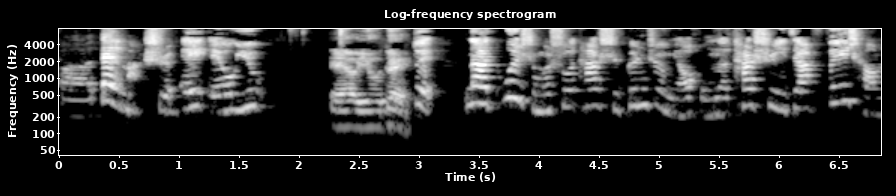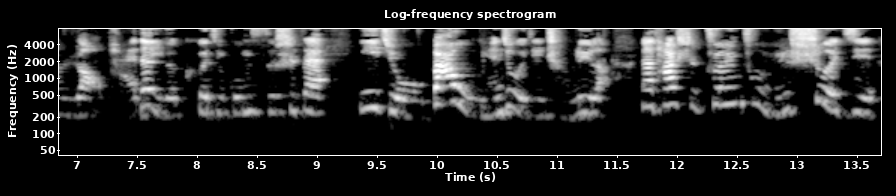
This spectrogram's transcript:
呃代码是 A L U，ALU 对对，那为什么说它是根正苗红呢？它是一家非常老牌的一个科技公司，是在一九八五年就已经成立了。那它是专注于设计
